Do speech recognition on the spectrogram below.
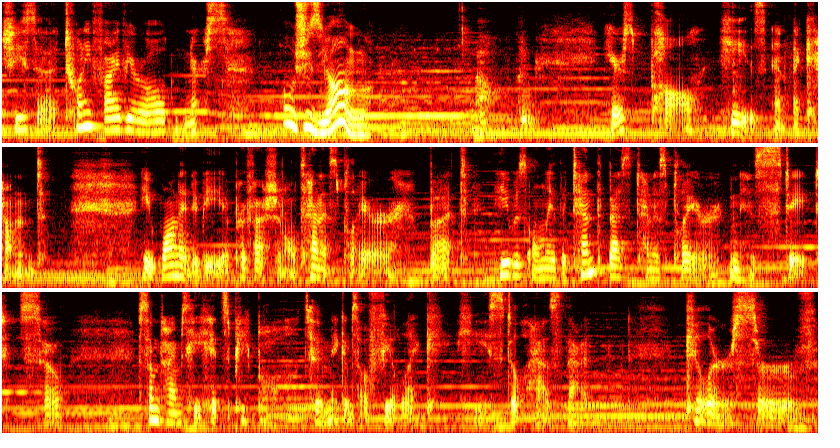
She's a 25 year old nurse. Oh, she's young. Oh, here's Paul. He's an accountant. He wanted to be a professional tennis player, but he was only the 10th best tennis player in his state. So sometimes he hits people to make himself feel like he still has that killer serve.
